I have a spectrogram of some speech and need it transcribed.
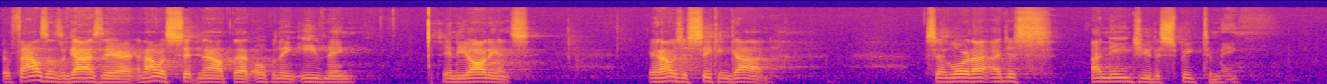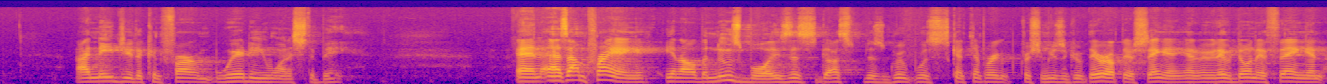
There were thousands of guys there, and I was sitting out that opening evening in the audience, and I was just seeking God, saying, Lord, I, I just, I need you to speak to me. I need you to confirm where do you want us to be. And as I'm praying, you know, the Newsboys, this, this group was contemporary Christian music group, they were up there singing and I mean, they were doing their thing. And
